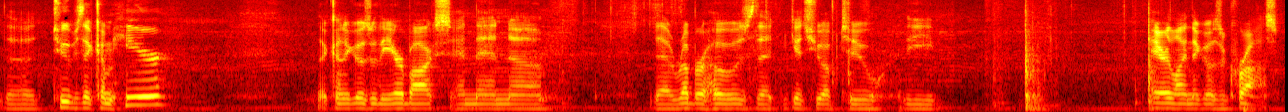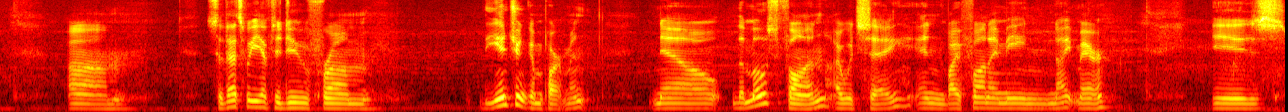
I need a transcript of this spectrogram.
the tubes that come here. That kind of goes with the airbox, and then uh, the rubber hose that gets you up to the airline that goes across. Um, so that's what you have to do from the engine compartment. Now, the most fun, I would say, and by fun I mean nightmare, is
